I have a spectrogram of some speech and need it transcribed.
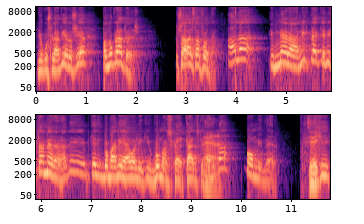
Ιουγκοσλαβία, Ρωσία, παντοκράτορες. Τους αλλάζει τα φώτα. Αλλά η μέρα νύχτα και νύχτα μέρα. Δηλαδή και την κομπανία όλη εκεί, γκούμας, κάλες και τα λοιπά. Πόμιβερ. Έχει,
